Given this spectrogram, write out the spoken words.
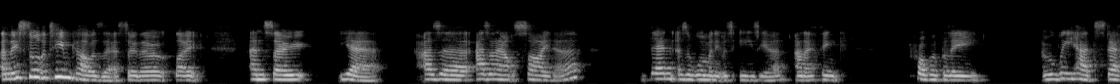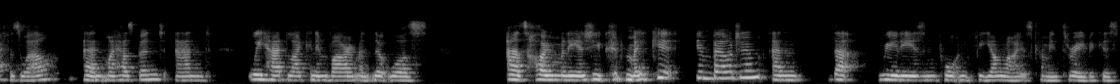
and they saw the team car was there, so they were like, and so yeah, as a as an outsider, then as a woman it was easier. And i think probably we had steph as well and my husband and we had like an environment that was as homely as you could make it in belgium. And that really is important for young riders coming through because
